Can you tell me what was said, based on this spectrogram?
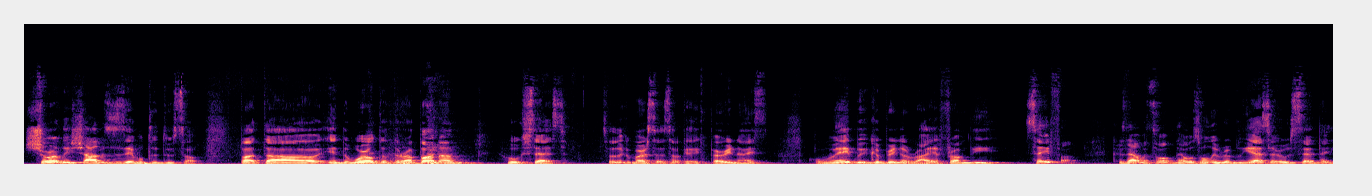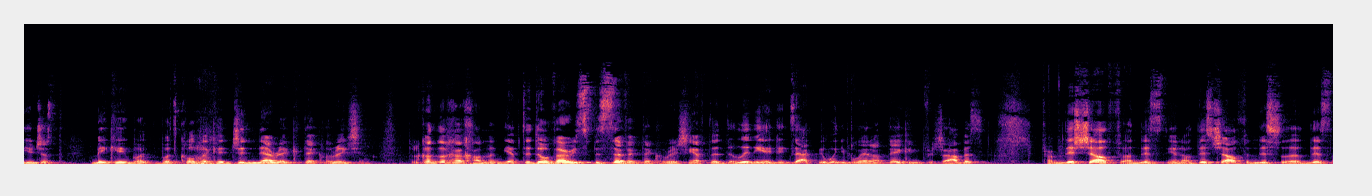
surely Shabbos is able to do so. But uh, in the world of the Rabbanan, who says? So the Gemara says, okay, very nice. But maybe we could bring a raya from the Seifa. Because that was, all- that was only Rabbi Eliezer who said that you just make a what, what's called like a generic declaration. But according to the Chachamim, you have to do a very specific declaration. You have to delineate exactly what you plan on taking for Shabbos from this shelf on this, you know, this shelf and this uh, this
